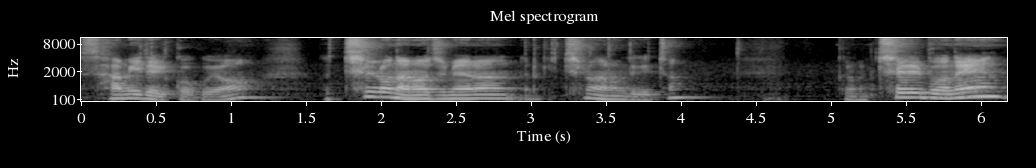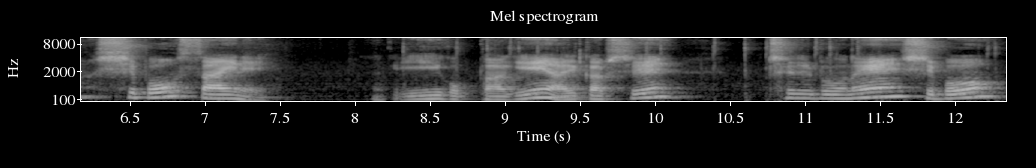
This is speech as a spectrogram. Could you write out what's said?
3이 될 거고요. 7로 나눠주면은 이렇게 7로 나누면 되겠죠? 그럼 7분의 15 sin A. 2 곱하기 R 값이 7분의 15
